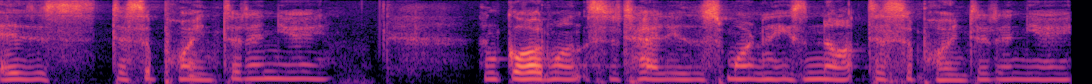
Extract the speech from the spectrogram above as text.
is disappointed in you. And God wants to tell you this morning He's not disappointed in you.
